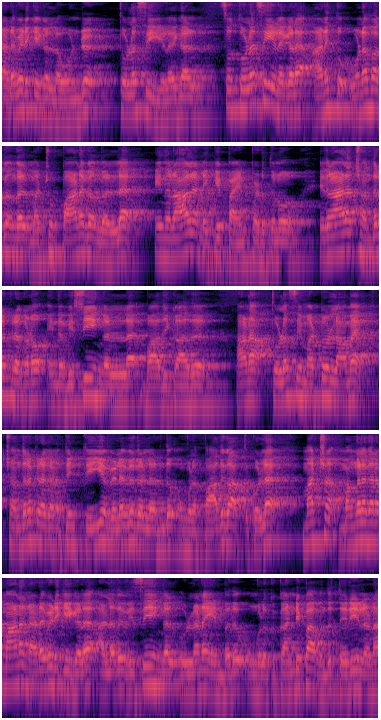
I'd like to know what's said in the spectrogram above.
நடவடிக்கைகளில் ஒன்று துளசி இலைகள். ஸோ துளசி இலைகளை அனைத்து உணவகங்கள் மற்றும் பானகங்களில் இந்த நாளன்னைக்கு பயன்படுத்தணும். இதனால் சந்திர கிரகணம் இந்த விஷயங்களில் பாதிக்காது. ஆனால் துளசி மட்டும் இல்லாமல் சந்திர கிரகணத்தின் தீய விளைவுகளிலிருந்து உங்களை பாதுகாத்து கொள்ள மற்ற மங்களகரமான நடவடிக்கைகளை அல்லது விஷயங்கள் உள்ளன என்பது உங்களுக்கு கண்டிப்பாக வந்து தெரியலனா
